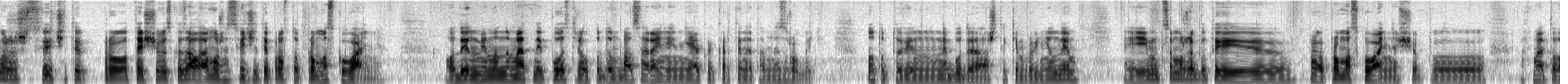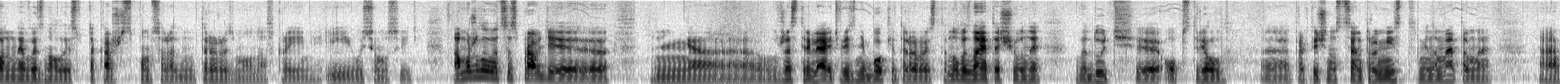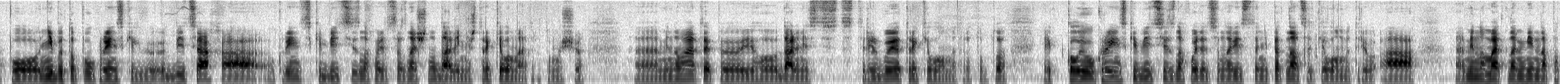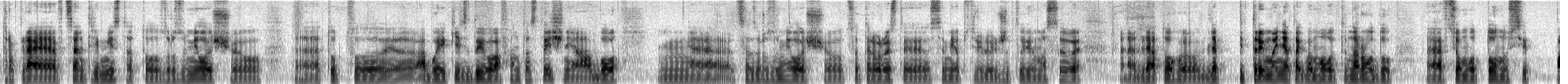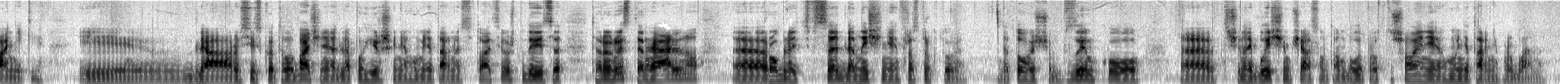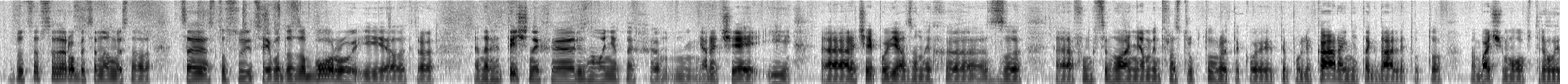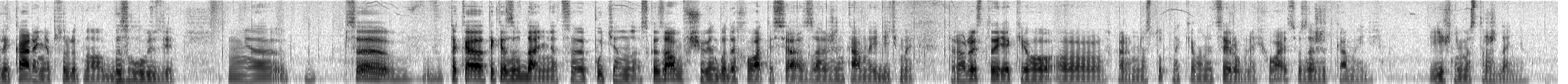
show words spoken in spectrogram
Може свідчити про те, що ви сказали, а може свідчити просто про маскування. Один мінометний постріл по Донбас арені ніякої картини там не зробить. Ну тобто він не буде аж таким руйнівним. І це може бути про, маскування, щоб е, Ахметова не визнали така ж спонсора тероризму у нас в країні і в усьому світі. А можливо, це справді е, е, вже стріляють в різні боки терористи. Ну, ви знаєте, що вони ведуть обстріл практично з центру міст мінометами е, по нібито по українських бійцях, а українські бійці знаходяться значно далі, ніж 3 кілометри, тому що е, міномети, його дальність стрільби 3 кілометри. Тобто, коли українські бійці знаходяться на відстані 15 кілометрів, а е, мінометна міна потрапляє в центрі міста, то зрозуміло, що е, тут е, або якісь дива фантастичні, або е, це зрозуміло, що це терористи самі обстрілюють житлові масиви е, для того, для підтримання, так би мовити, народу е, в цьому тонусі паніки. І е, для російського телебачення, для погіршення гуманітарної ситуації. Ви подивіться, терористи реально е, роблять все для нищення інфраструктури, для того, щоб взимку е, чи найближчим часом там були просто шалені гуманітарні проблеми. Тобто це все робиться навмисно. Це стосується і водозабору, і електроенергетичних е, різноманітних речей, і е, речей пов'язаних е, з функціонуванням інфраструктури, такої типу лікарень і так далі. Тобто ми бачимо обстріли лікарень абсолютно безглузді. Це таке, таке завдання. Це Путін сказав, що він буде ховатися за жінками і дітьми. Терористи, як його, скажімо, наступники, вони це й роблять. Ховаються за жінками і дітьми, і їхніми стражданнями.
